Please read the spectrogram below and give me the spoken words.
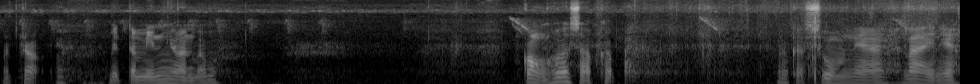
ว่าเจาะเบ็ดตะเมินย้อนปะบ่กล่องโทรศัพท์ครับมันกับซุ่มเนี่ยไล่เนี่ย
